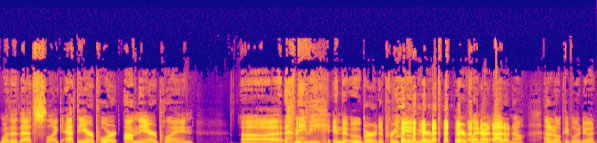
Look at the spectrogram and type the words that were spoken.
whether that's like at the airport, on the airplane, uh, maybe in the Uber to pregame your airplane ride. I don't know. I don't know what people are doing.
